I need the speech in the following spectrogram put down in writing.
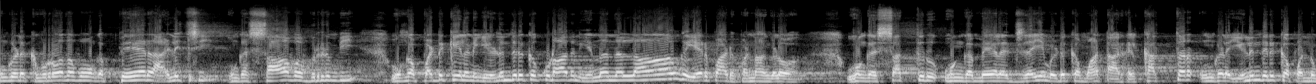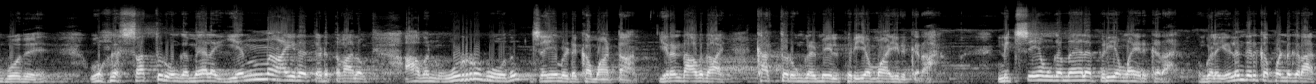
உங்களுக்கு விரோதமாக உங்கள் பேரை அழித்து உங்கள் சாவை விரும்பி உங்கள் படுக்கையில் நீங்கள் எழுந்திருக்கக்கூடாதுன்னு என்னென்னலாம் அவங்க ஏற்பாடு பண்ணாங்களோ உங்கள் சத்துரு உங்கள் மேலே ஜெயம் எடுக்க மாட்டார்கள். கர்த்தர் உங்களை எழுந்திருக்க பண்ணும்போது உங்கள் சத்துரு உங்கள் மேலே என்ன ஆயுதத்தை எடுத்தாலும் அவன் ஒருபோதும் ஜெயம் எடுக்க மாட்டான். இரண்டாவதாய் கர்த்தர் உங்கள் மேல் பிரியமாயிருக்கிறார். நிச்சயம் உங்க மேல பிரியமா இருக்கிறார். உங்களை எழுந்திருக்க பண்ணுகிறார்.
